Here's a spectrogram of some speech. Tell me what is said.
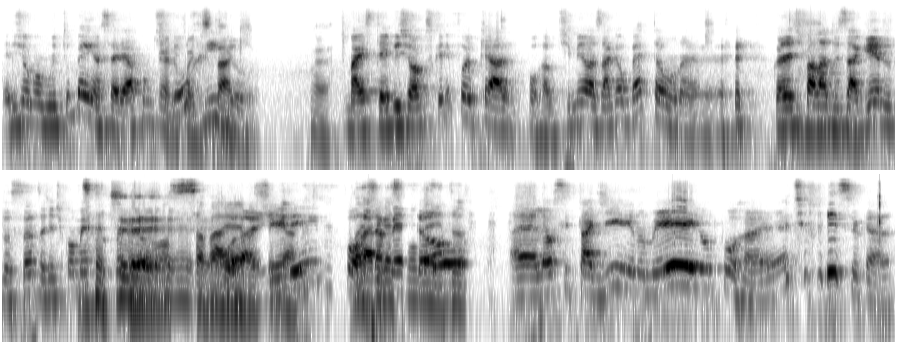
ele jogou muito bem a Série A com um time é, horrível. É. Mas teve jogos que ele foi, porque a, porra, o time, a zaga é o Betão, né? Quando a gente falar dos zagueiros do Santos, a gente comenta do Betão. Nossa, vai, porra, é, vai chegar. Ele, porra, vai era Betão, é, Léo Citadini no meio, porra, é difícil, cara.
